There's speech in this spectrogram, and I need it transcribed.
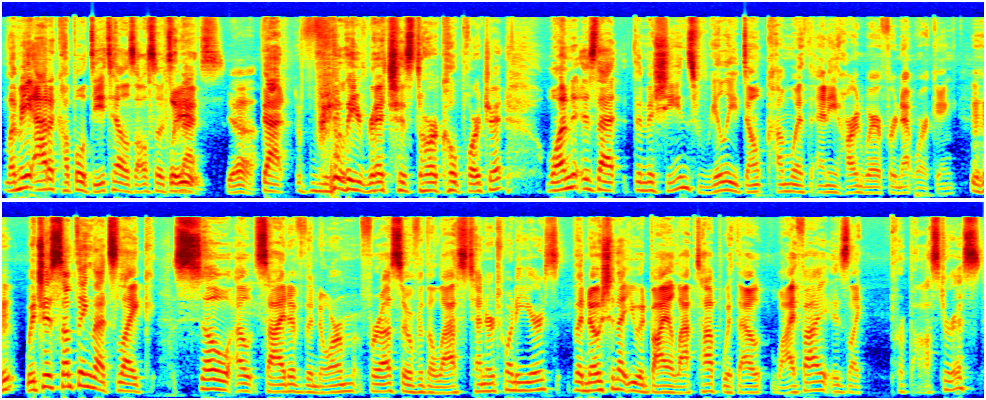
let me add a couple details also to that, yeah. that really rich historical portrait. One is that the machines really don't come with any hardware for networking, mm-hmm. which is something that's like so outside of the norm for us over the last 10 or 20 years. The notion that you would buy a laptop without Wi-Fi is like preposterous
